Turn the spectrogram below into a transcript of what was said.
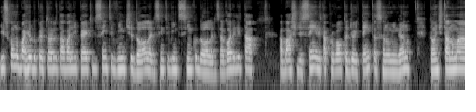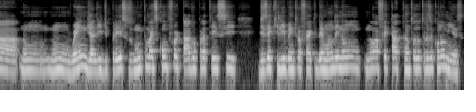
Isso quando o barril do petróleo estava ali perto de 120 dólares, 125 dólares. Agora ele está abaixo de 100, ele está por volta de 80, se eu não me engano. Então a gente está num, num range ali de preços muito mais confortável para ter esse desequilíbrio entre oferta e demanda e não, não afetar tanto as outras economias.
